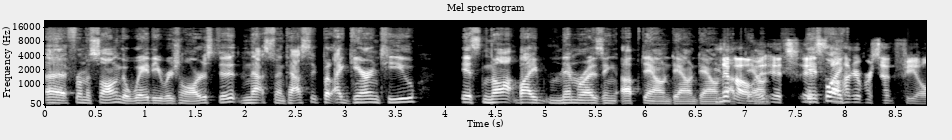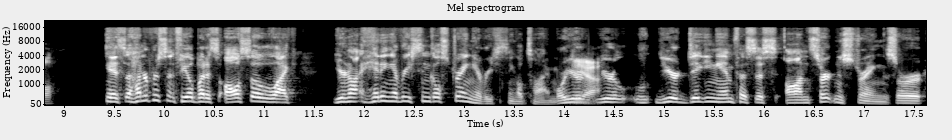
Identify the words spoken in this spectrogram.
uh, from a song the way the original artist did it, then that's fantastic. But I guarantee you, it's not by memorizing up, down, down, down, no, up, down. it- it's It's it's like- 100% feel. it's 100% feel but it's also like you're not hitting every single string every single time or you're Yeah. you're you're digging emphasis on certain strings or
